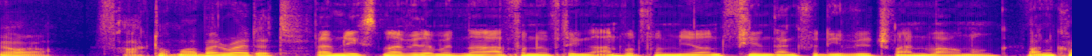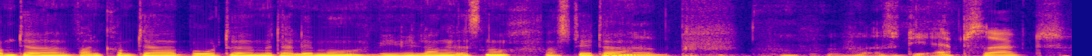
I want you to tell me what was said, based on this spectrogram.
Ja, ja. Frag doch mal bei Reddit. Beim nächsten Mal wieder mit einer vernünftigen Antwort von mir und vielen Dank für die Wildschweinwarnung. Wann kommt der, wann kommt der Bote mit der Limo? Wie lange ist noch? Was steht da? Äh, Also die App sagt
